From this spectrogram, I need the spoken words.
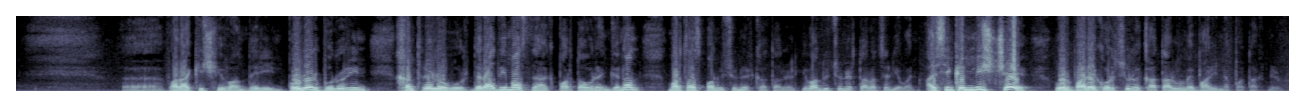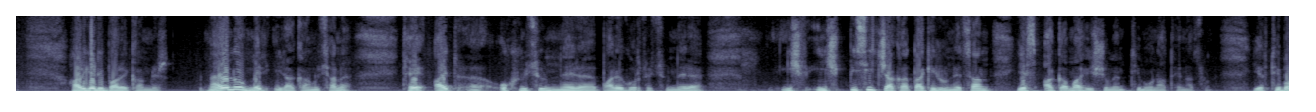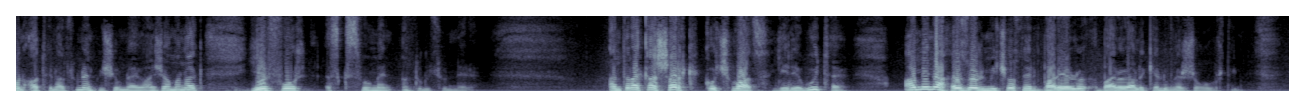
վարակիչ հիվանդներին, բոլոր բոլորին խնդրելով որ դրա դիմաց նրանք պարտավոր են գնալ մարդասպանություններ կատարել, հիվանդություններ տարածել եւ այլն։ Այսինքն միշտ չէ, որ բարեգործությունը կատարվում է բարի նպատակներով։ Հարգելի բարեկամներ, նայելով մեր իրականությանը, թե այդ օգնությունները, բարեգործությունները ինչ ինչպիսի ճակատագիր ունեցան, ես ակամա հիշում եմ Թիմոն Աթենացուն։ Եվ Թիմոն Աթենացուն եմ հիշում նաև այն ժամանակ, երբ որ սկսվում են ընտրությունները։ Ընտրակաշարք կոչված երևույթը ամենահզոր միջոցն էր բարոյալքելու մեր ժողովրդին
